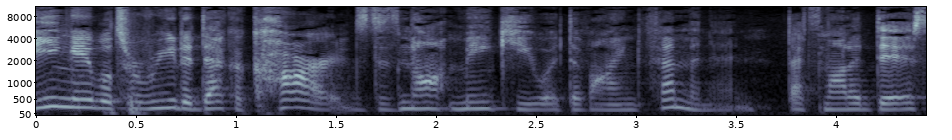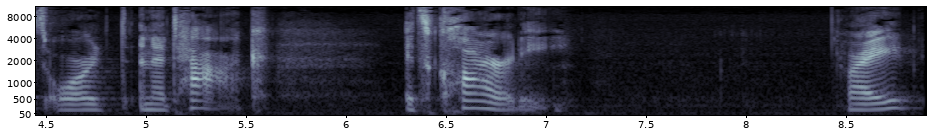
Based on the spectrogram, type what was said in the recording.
Being able to read a deck of cards does not make you a divine feminine. That's not a diss or an attack, it's clarity, right?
